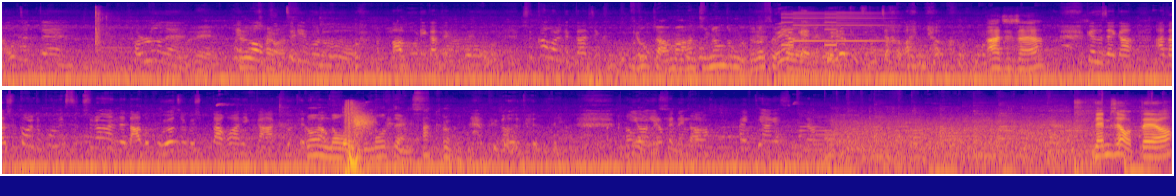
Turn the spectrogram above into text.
어쨌든 결론은 네, 해버 그래도 잘 북트립으로 마무리가 됐고 슈카월드까지 그 구경 구독자 아마 한 두 명 정도 늘었을 왜 거예요. 이렇게. 왜 이렇게 구독자가 많냐고 아 진짜요? 그래서 제가 아 나 슈퍼월드 코믹스 출연하는데 나도 보여주고 싶다고 하니까 그거 됐다고 그건 no, no thanks. 그거는 됐대 이왕 이렇게 된 거 파이팅 하겠습니다 냄새 어때요?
